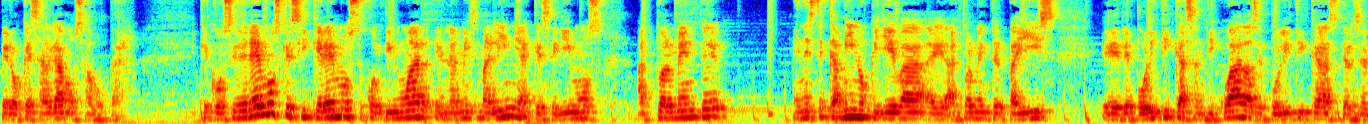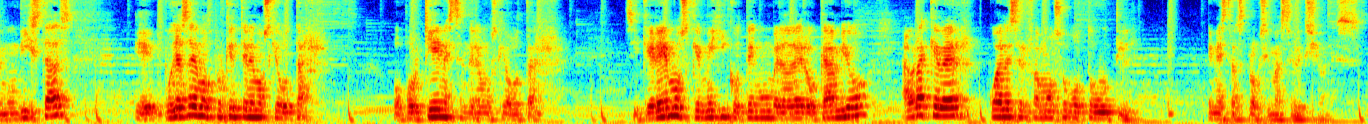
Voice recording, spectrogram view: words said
pero que salgamos a votar. Que consideremos que si queremos continuar en la misma línea que seguimos actualmente, en este camino que lleva eh, actualmente el país eh, de políticas anticuadas, de políticas tercermundistas, eh, pues ya sabemos por quién tenemos que votar o por quiénes tendremos que votar. Si queremos que México tenga un verdadero cambio, habrá que ver cuál es el famoso voto útil en estas próximas elecciones.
